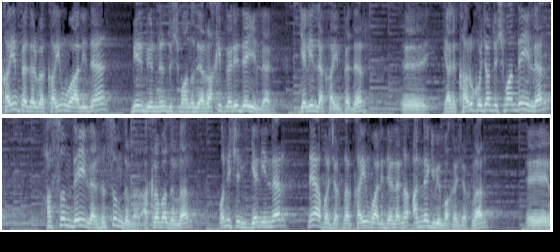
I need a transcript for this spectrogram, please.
kayınpeder ve kayınvalide birbirinin düşmanı değil, rakipleri değiller. Gelinle kayınpeder. e, yani karı koca düşman değiller. Hasım değiller, hısımdırlar, akrabadırlar. Onun için gelinler ne yapacaklar? Kayınvalidelerine anne gibi bakacaklar. E,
